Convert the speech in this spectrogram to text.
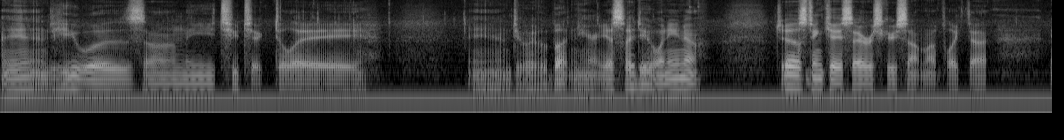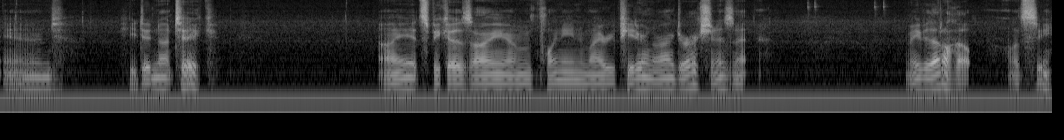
And he was on the two-tick delay. And do I have a button here? Yes, I do. What do you know? Just in case I ever screw something up like that. And he did not take. I, it's because I am pointing my repeater in the wrong direction, isn't it? Maybe that'll help. Let's see.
